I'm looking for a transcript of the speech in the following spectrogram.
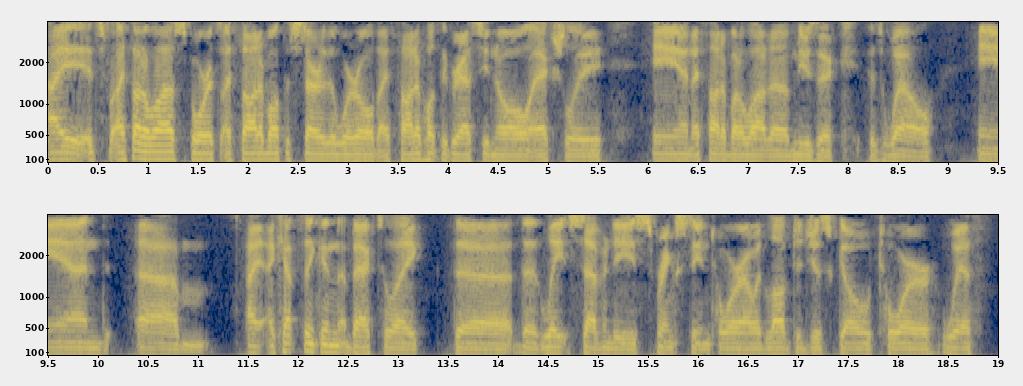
I it's I thought a lot of sports. I thought about the start of the world. I thought about the grassy knoll actually, and I thought about a lot of music as well. And um, I, I kept thinking back to like the the late '70s Springsteen tour. I would love to just go tour with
